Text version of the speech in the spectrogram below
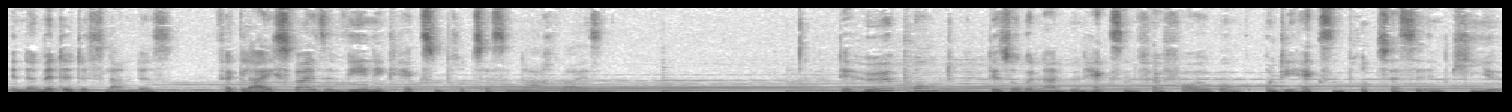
in der Mitte des Landes vergleichsweise wenig Hexenprozesse nachweisen. Der Höhepunkt der sogenannten Hexenverfolgung und die Hexenprozesse in Kiel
